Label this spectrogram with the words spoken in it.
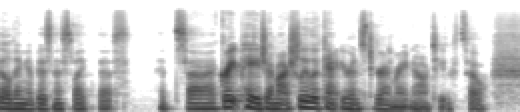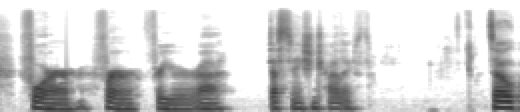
building a business like this. It's a great page. I'm actually looking at your Instagram right now too. So for for for your uh, destination trilife. So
